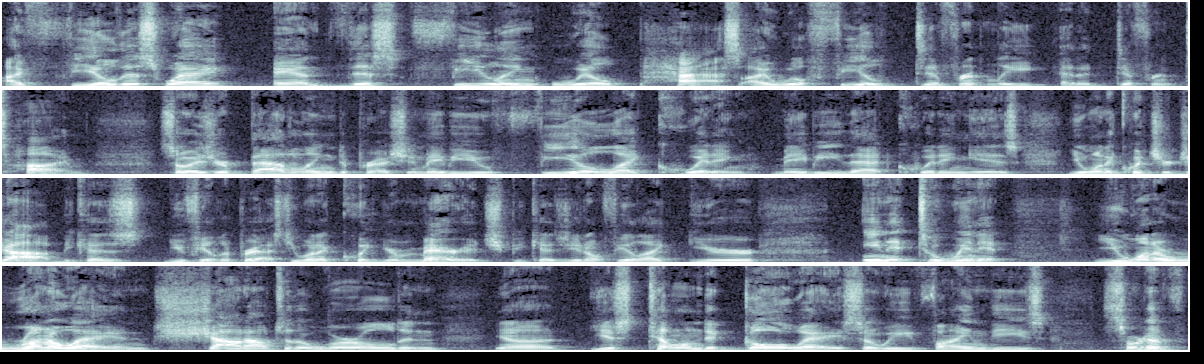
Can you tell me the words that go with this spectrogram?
I feel this way and this feeling will pass. I will feel differently at a different time. So as you're battling depression, maybe you feel like quitting. Maybe that quitting is you want to quit your job because you feel depressed. You want to quit your marriage because you don't feel like you're in it to win it. You want to run away and shout out to the world and you know, just tell them to go away. So we find these sort of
